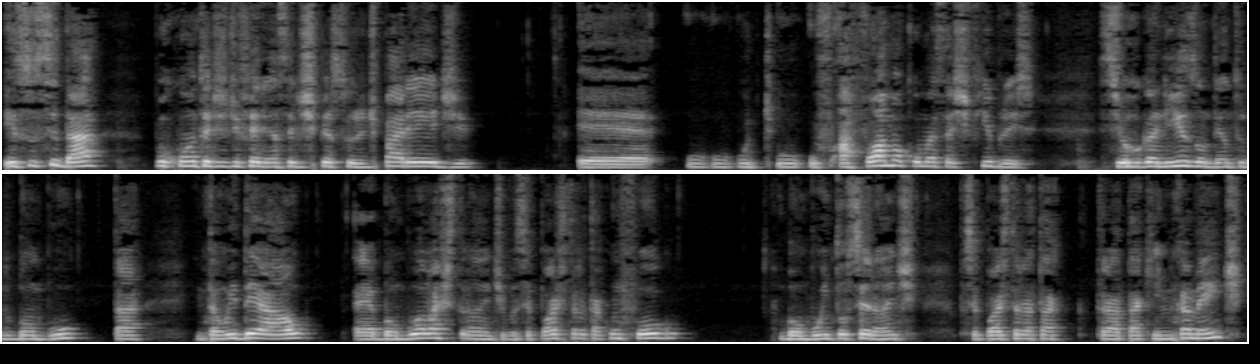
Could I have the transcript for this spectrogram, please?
Isso se dá por conta de diferença de espessura de parede, é, o, o, o, a forma como essas fibras se organizam dentro do bambu, tá? Então o ideal é bambu alastrante, você pode tratar com fogo, bambu entorcerante, você pode tratar, tratar quimicamente,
